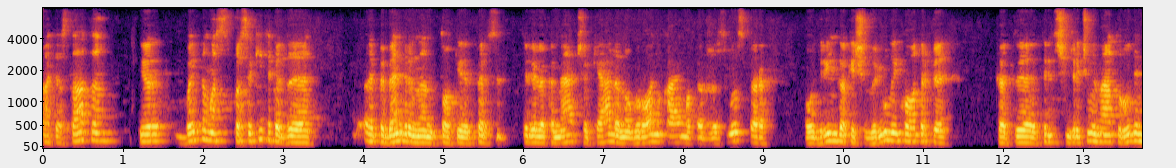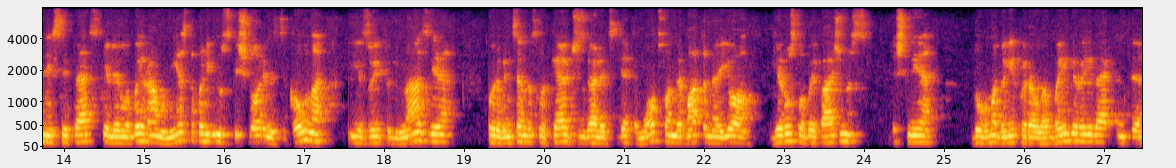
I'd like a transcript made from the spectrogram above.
atestatą ir baigdamas pasakyti, kad apibendrinant tokį tarsi 13 mečio kelią nuo Guronių kaimo per Žaslus, per audringą Kešidarių laikotarpį, kad 33 e, metų rudenį jisai persikėlė į labai ramų miestą palyginus su Kaišlorėmis į Kauną, į Jėzuitų gimnaziją, kur Vincentas Latkevičius gali atsidėti mokslam ir matome jo gerus labai pažymius dešinėje, dauguma dalykų yra labai gerai įvertinti.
